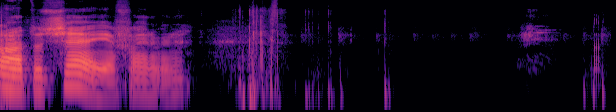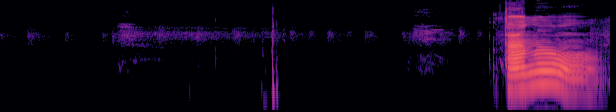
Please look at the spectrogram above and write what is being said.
А, тут ще є фермери. Та ну. Ну,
